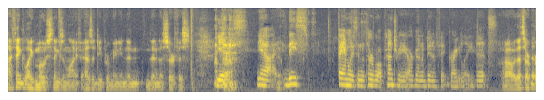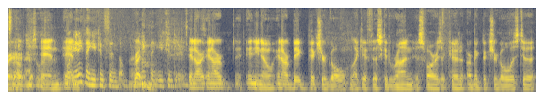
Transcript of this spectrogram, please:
I think, like most things in life, it has a deeper meaning than than the surface. Yes. Yeah. These families in the third world country are going to benefit greatly. That's Oh, that's our That's prayer. hope, absolutely. And or and anything you can send them. Right. Anything you can do. in our in our in, you know in our big picture goal like if this could run as far as it could our big picture goal is to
